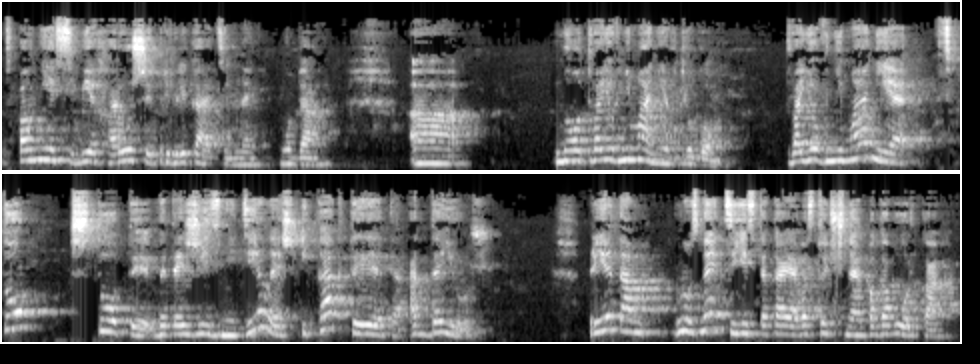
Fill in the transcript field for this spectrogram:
вполне себе хорошей, привлекательной, ну да. А, но твое внимание в другом. Твое внимание в том, что ты в этой жизни делаешь и как ты это отдаешь. При этом, ну, знаете, есть такая восточная поговорка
